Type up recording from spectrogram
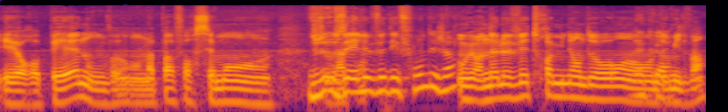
et, européenne. On n'a pas forcément. Vous, avez levé des fonds déjà? Oui, on a levé 3 millions d'euros en 2020.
